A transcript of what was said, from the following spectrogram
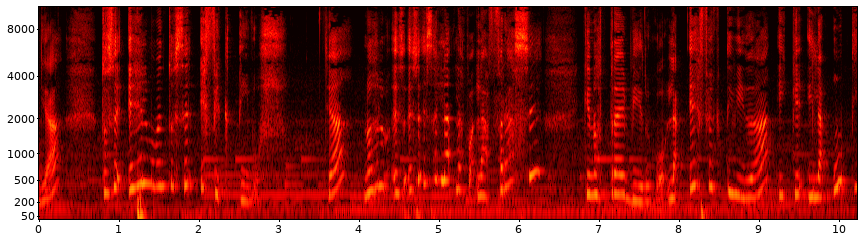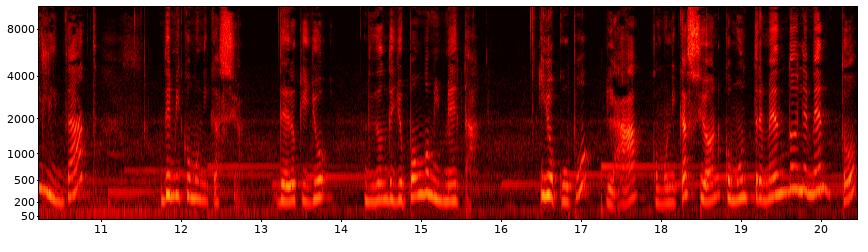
¿Ya? Entonces es el momento de ser efectivos. ¿Ya? Esa es la, frase que nos trae Virgo, la efectividad y, que, y la utilidad de mi comunicación de lo que yo, de donde yo pongo mi meta. Y ocupo la comunicación como un tremendo elemento,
